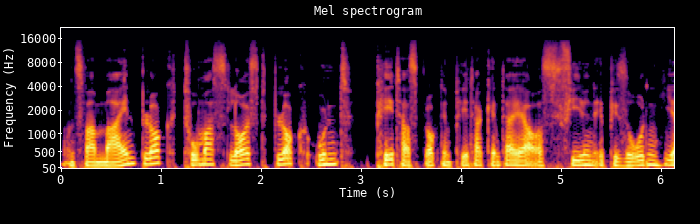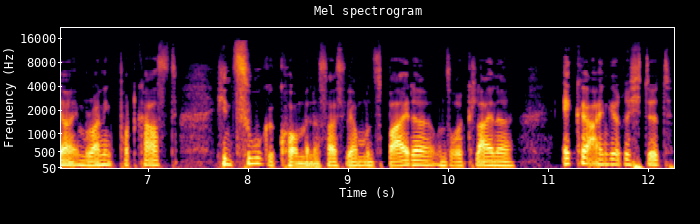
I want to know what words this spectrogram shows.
und zwar mein Blog, Thomas läuft Blog und Peters Blog, den Peter kennt er ja aus vielen Episoden hier im Running Podcast, hinzugekommen. Das heißt, wir haben uns beide unsere kleine Ecke eingerichtet.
